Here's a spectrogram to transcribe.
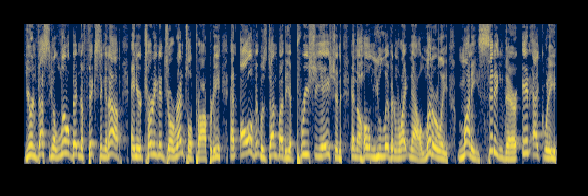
You're investing a little bit into fixing it up and you're turning it into a rental property. And all of it was done by the appreciation in the home you live in right now. Literally, money sitting there in equity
